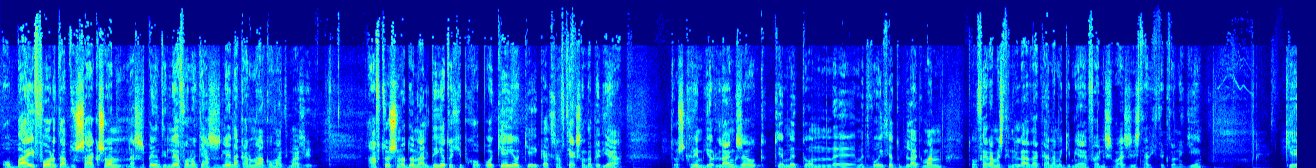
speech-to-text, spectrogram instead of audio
ο Byford από τους Saxon να σας παίρνει τηλέφωνο και να σας λέει να κάνουμε ένα κομμάτι μαζί. Αυτός είναι ο Donald για το hip hop. OK, okay, OK, okay. κάτσε να φτιάξαν τα παιδιά το Scream Your Lungs Out και με, τον, ε, με τη βοήθεια του Blackman τον φέραμε στην Ελλάδα, κάναμε και μια εμφάνιση μαζί στην αρχιτεκτονική και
